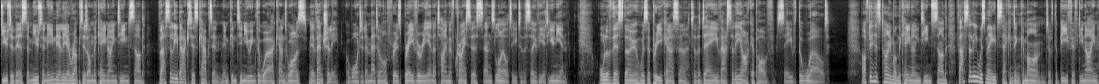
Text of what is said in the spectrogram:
Due to this, a mutiny nearly erupted on the K 19 sub. Vasily backed his captain in continuing the work and was, eventually, awarded a medal for his bravery in a time of crisis and loyalty to the Soviet Union. All of this, though, was a precursor to the day Vasily Arkhipov saved the world. After his time on the K 19 sub, Vasily was made second in command of the B 59,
